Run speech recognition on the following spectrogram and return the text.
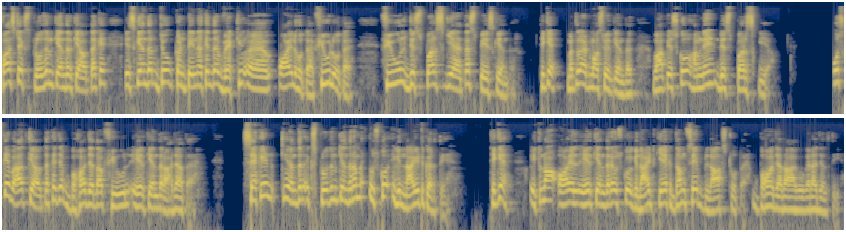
फ़र्स्ट एक्सप्लोजन के अंदर क्या होता है कि इसके अंदर जो कंटेनर के अंदर वैक्यू ऑयल होता है फ्यूल होता है। फ्यूल डिस्पर्स किया जाता है स्पेस के अंदर। ठीक है? मतलब एटमॉस्फेयर के अंदर। वहाँ पे इसको हमने डिस्पर्स किया। उसके बाद क्या होता है कि जब बहुत ज़्यादा फ्यूल एयर के अंदर आ जाता है सेकेंड के अंदर एक्सप्लोजन के अंदर हम उसको इग्नाइट करते हैं। ठीक है? इतना ऑयल एयर के अंदर है, उसको इग्नाइट किया, एकदम से ब्लास्ट होता है। बहुत ज़्यादा आग वगैरह जलती है।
